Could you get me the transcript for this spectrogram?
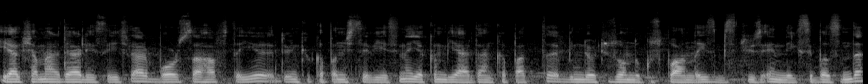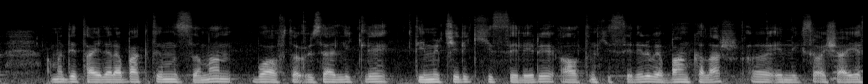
İyi akşamlar değerli izleyiciler. Borsa haftayı dünkü kapanış seviyesine yakın bir yerden kapattı. 1419 puandayız BIST 100 endeksi bazında. Ama detaylara baktığımız zaman bu hafta özellikle demir çelik hisseleri, altın hisseleri ve bankalar e, endeksi aşağıya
